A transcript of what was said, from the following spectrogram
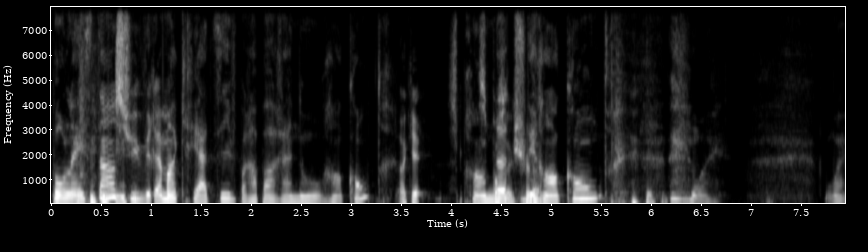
Pour l'instant, je suis vraiment créative par rapport à nos rencontres. OK. Je prends note je des là. rencontres. ouais. Ouais.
